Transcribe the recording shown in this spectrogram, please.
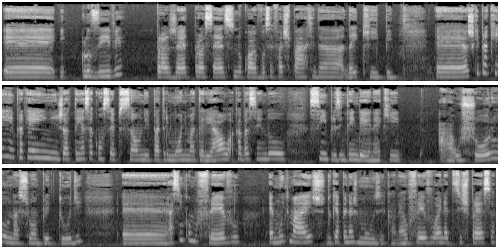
É, inclusive projeto, processo no qual você faz parte da, da equipe. É, acho que para quem, quem já tem essa concepção de patrimônio material, acaba sendo simples entender né, que a, o choro, na sua amplitude, é, assim como o frevo, é muito mais do que apenas música, né? O frevo ainda se expressa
